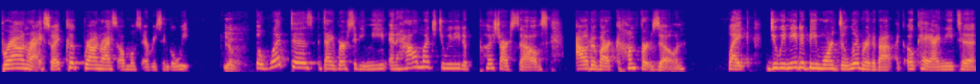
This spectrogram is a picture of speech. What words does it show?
brown rice. So I cook brown rice almost every single week. Yep. So, what does diversity mean, and how much do we need to push ourselves out of our comfort zone like, do we need to be more deliberate about, like, okay, I need to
